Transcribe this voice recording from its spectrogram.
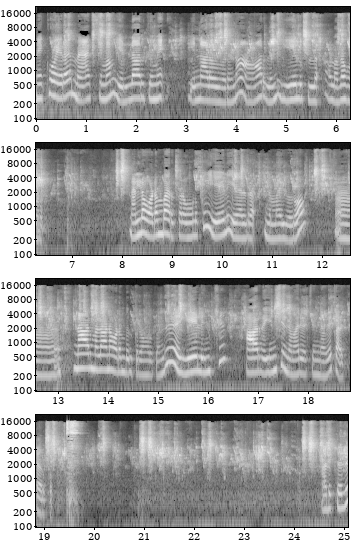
நெக் ஒயரை மேக்ஸிமம் எல்லாருக்குமே என்ன அளவு வரும்னா ஆறுலேருந்து ஏழுக்குள்ளே அவ்வளோதான் வரும். நல்ல உடம்பாக இருக்கிறவங்களுக்கு ஏழு ஏழரை இந்த மாதிரி வரும். நார்மலான உடம்பு இருக்கிறவங்களுக்கு வந்து ஏழு இன்ச்சு ஆறரை இன்ச்சு இந்த மாதிரி வச்சிங்கனாவே கரெக்டாக இருக்கும். அடுத்தது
